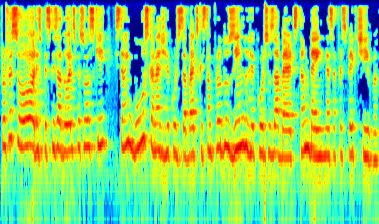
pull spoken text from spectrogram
professores, pesquisadores, pessoas que estão em busca né, de recursos abertos, que estão produzindo recursos abertos também nessa perspectiva.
